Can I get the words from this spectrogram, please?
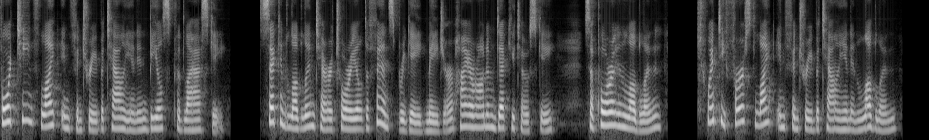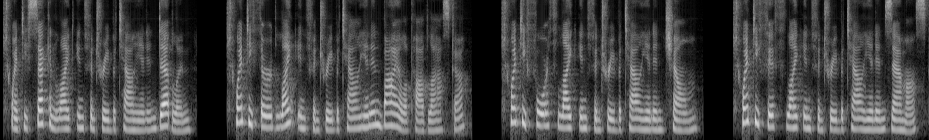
14th Light Infantry Battalion in Bielsk Podlaski, 2nd Lublin Territorial Defense Brigade Major Hieronim Dekutowski, Sapora in Lublin, 21st Light Infantry Battalion in Lublin, 22nd Light Infantry Battalion in Deblin, 23rd Light Infantry Battalion in Biała Podlaska, 24th Light Infantry Battalion in Chelm, 25th Light Infantry Battalion in Zamość,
